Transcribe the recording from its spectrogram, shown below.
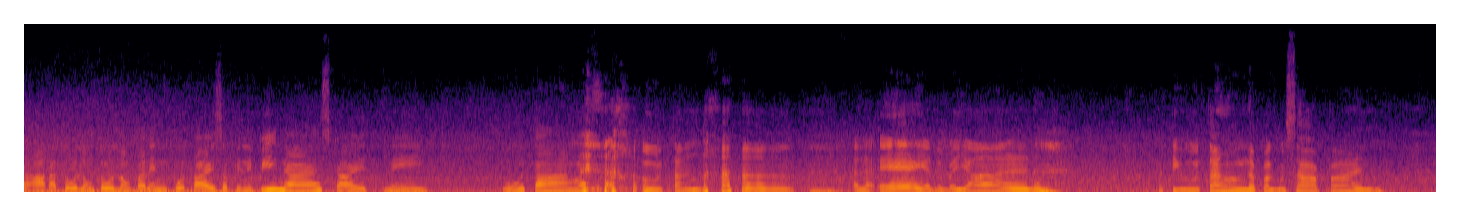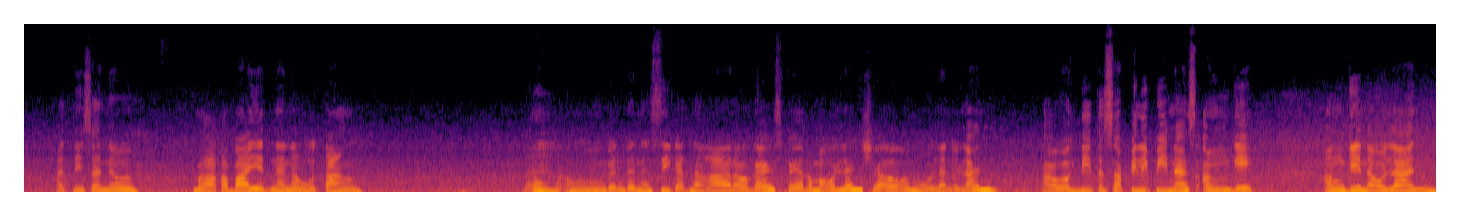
nakakatulong-tulong pa rin po tayo sa Pilipinas kahit may Utang. Utang. Ala eh, ano ba yan? Pati utang na pag-usapan. At least ano, makakabayad na ng utang. Ah, ang ganda ng sikat ng araw guys, pero maulan siya oh, muulan-ulan. Tawag dito sa Pilipinas, angge. Angge na ulan.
